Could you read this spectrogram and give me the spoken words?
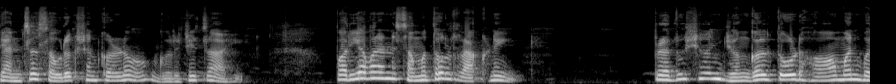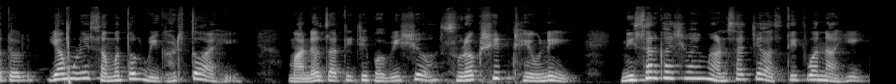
त्यांचं संरक्षण करणं गरजेचं आहे. पर्यावरण समतोल राखणे प्रदूषण जंगलतोड हवामान बदल यामुळे समतोल बिघडतो आहे. मानवजातीचे भविष्य सुरक्षित ठेवणे निसर्गाशिवाय माणसाचे अस्तित्व नाही.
